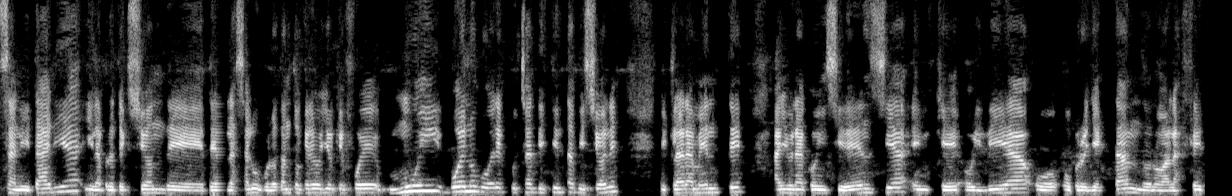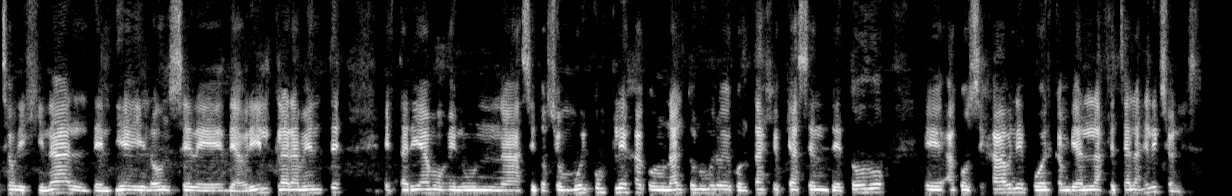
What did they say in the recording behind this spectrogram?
sanitaria y la protección de, la salud. Por lo tanto, creo yo que fue muy bueno poder escuchar distintas visiones y claramente hay una coincidencia en que hoy día, o, proyectándonos a la fecha original del 10 y el 11 de, abril, claramente estaríamos en una situación muy compleja con un alto número de contagios que hacen de todo eh, aconsejable poder cambiar la fecha de las elecciones.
